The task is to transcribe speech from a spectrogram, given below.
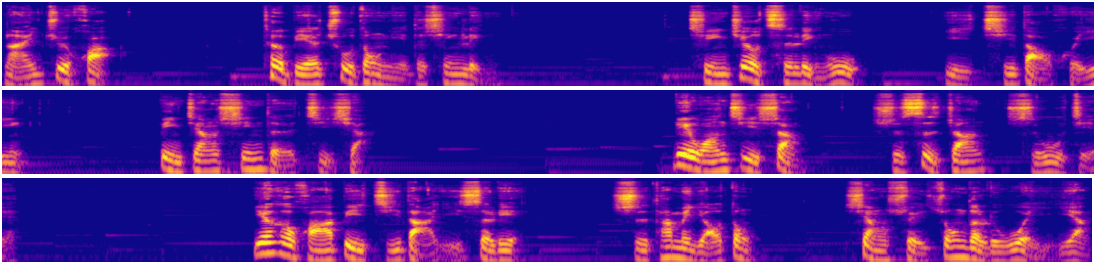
哪一句话特别触动你的心灵，请就此领悟，以祈祷回应，并将心得记下。列王记上十四章十五节：耶和华必击打以色列，使他们摇动，像水中的芦苇一样。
